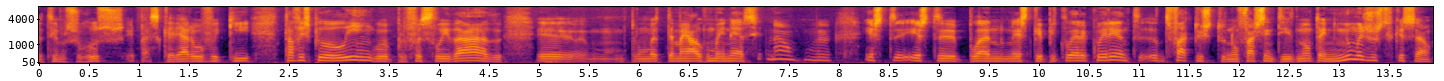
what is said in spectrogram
a termos russos, epá, se calhar houve aqui, talvez pela língua, por facilidade, eh, por uma, também alguma inércia. Não, eh, este, este plano neste capítulo era coerente. De facto, isto não faz sentido, não tem nenhuma justificação.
